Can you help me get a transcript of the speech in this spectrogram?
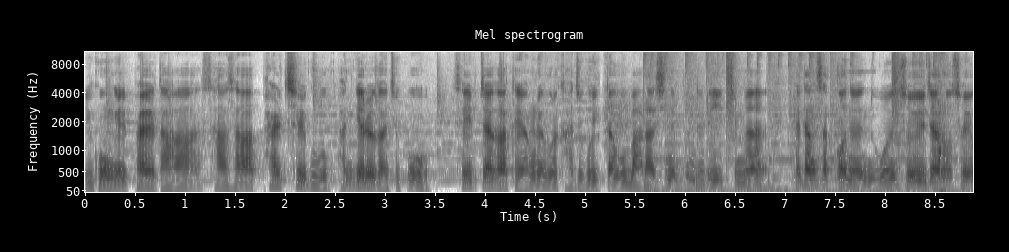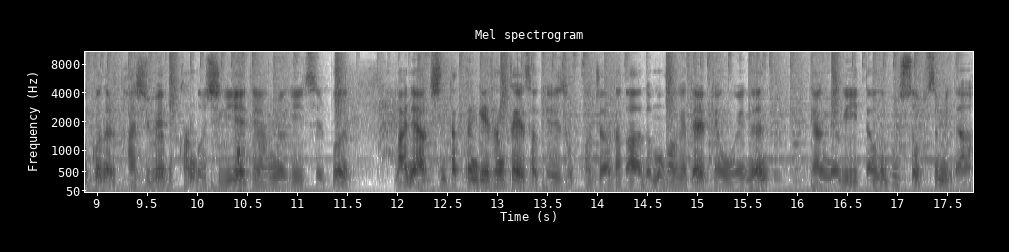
2018-44879 판결을 가지고 세입자가 대항력을 가지고 있다고 말하시는 분들이 있지만 해당 사건은 원소유자로 소유권을 다시 회복한 것이기에 대항력이 있을 뿐 만약 신탁 등기 상태에서 계속 거주하다가 넘어가게 될 경우에는 대항력이 있다고 볼 수 없습니다.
